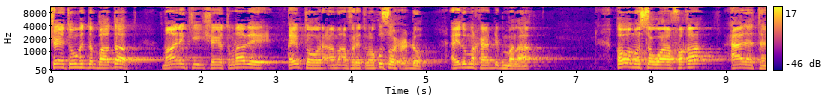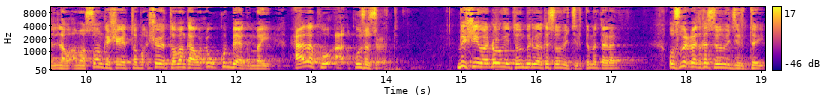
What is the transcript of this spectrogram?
han iyo tobanka dambe haddaad maalinkii han iyo tobnaad ee ama afariyo tobnaad ku soo xidho ayadu markaa dhib ma laha. Ow caadatan lahu ama soonka haniyo tobanka wuxuu ku beegmay caada kuu soo socotay. Bishiibaa dhowr iyo toban beri baad ka jirtay maalan usbuuc baad ka soomi jirtay.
